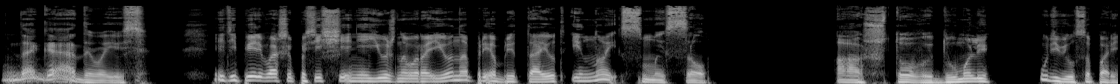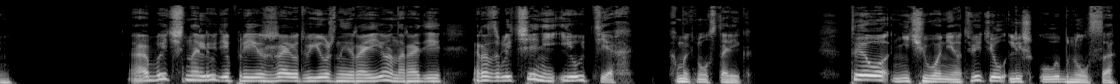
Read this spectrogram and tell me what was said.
Догадываюсь. И теперь ваши посещения Южного района приобретают иной смысл. — «А что вы думали?» — удивился парень. «Обычно люди приезжают в Южный район ради развлечений и утех», — хмыкнул старик. Тео ничего не ответил, лишь улыбнулся.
